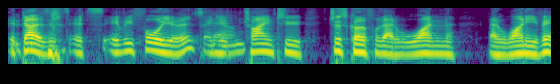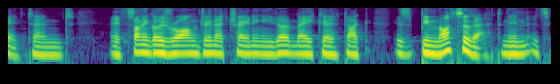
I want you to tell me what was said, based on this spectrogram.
it does. It's it's every four years, and Yeah. you're trying to just go for that one that one event. And, and if something goes wrong during that training and you don't make it, like there's been lots of that, and then it's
